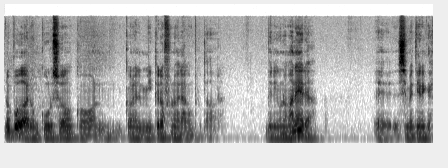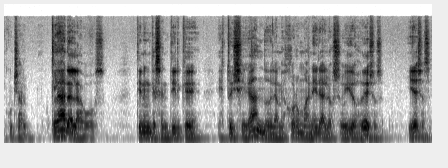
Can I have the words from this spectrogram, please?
no puedo dar un curso con, con el micrófono de la computadora. De ninguna manera. Eh, se me tiene que escuchar clara la voz. Tienen que sentir que estoy llegando de la mejor manera a los oídos de ellos y ellas,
